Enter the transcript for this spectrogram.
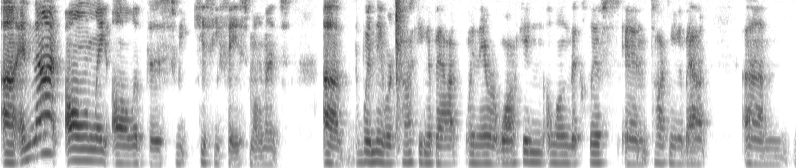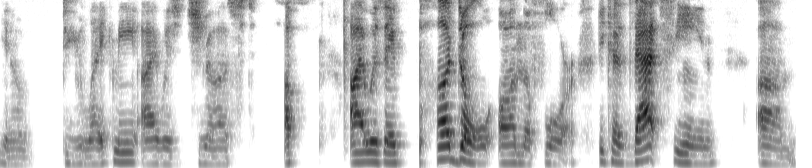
Uh, and not only all of the sweet kissy face moments, uh, when they were talking about, when they were walking along the cliffs and talking about, um, you know, do you like me? I was just a, I was a puddle on the floor because that scene, um,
